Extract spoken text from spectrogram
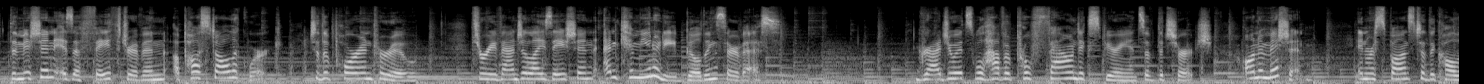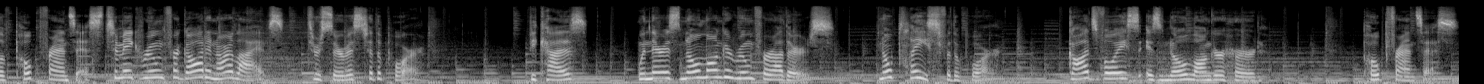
The mission is a faith driven, apostolic work to the poor in Peru through evangelization and community building service. Graduates will have a profound experience of the Church on a mission in response to the call of Pope Francis to make room for God in our lives through service to the poor. Because when there is no longer room for others, no place for the poor, God's voice is no longer heard. Pope Francis.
